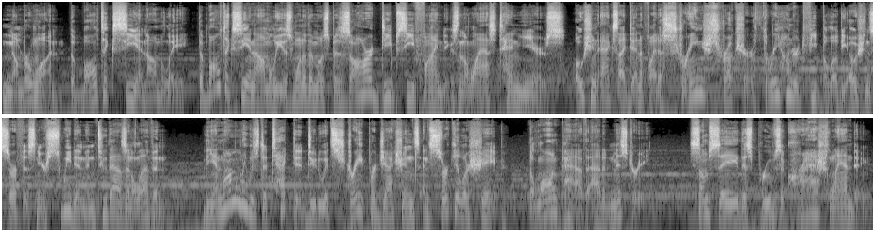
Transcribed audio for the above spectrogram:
number 1. The Baltic Sea Anomaly. The Baltic Sea Anomaly is one of the most bizarre deep sea findings in the last 10 years. Ocean X identified a strange structure 300 feet below the ocean surface near Sweden in 2011. The anomaly was detected due to its straight projections and circular shape. The long path added mystery. Some say this proves a crash landing.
